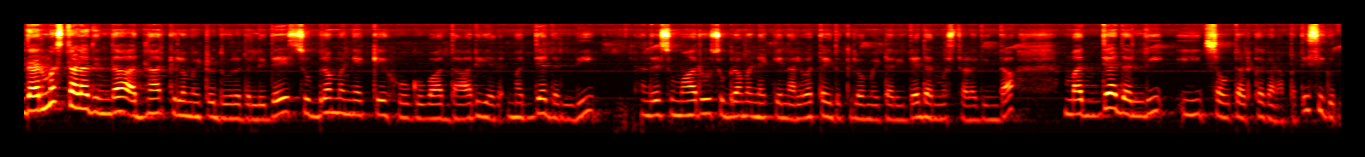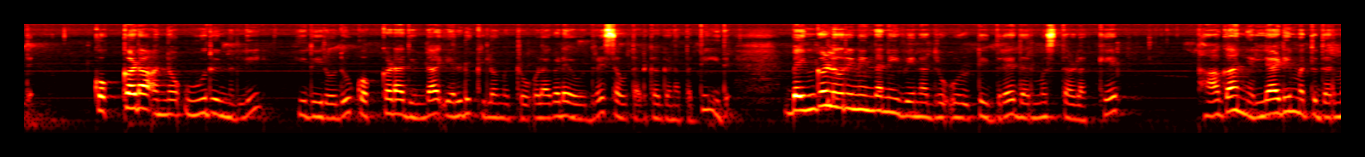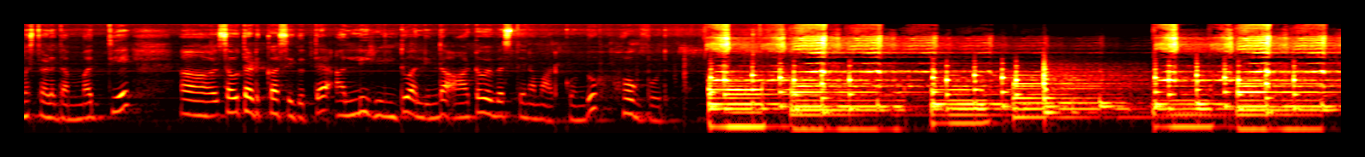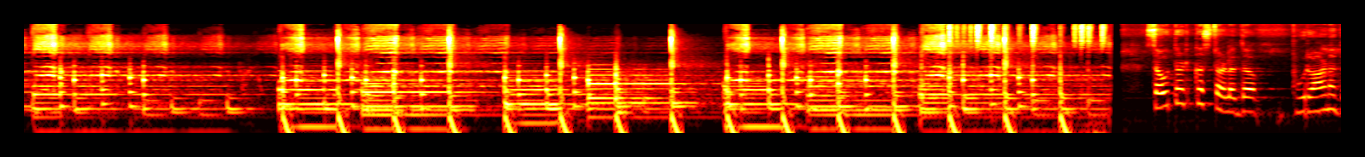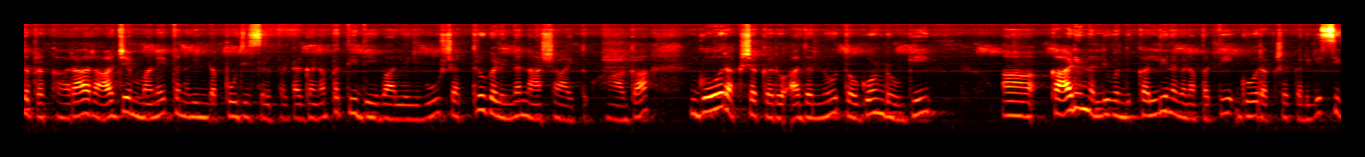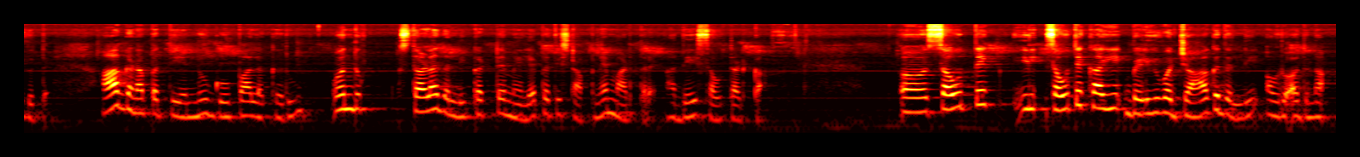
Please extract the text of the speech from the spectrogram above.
ಧರ್ಮಸ್ಥಳದಿಂದ ಹದಿನಾರು ಕಿಲೋಮೀಟರ್ ದೂರದಲ್ಲಿದೆ. ಸುಬ್ರಹ್ಮಣ್ಯಕ್ಕೆ ಹೋಗುವ ದಾರಿಯ ಮಧ್ಯದಲ್ಲಿ, ಅಂದರೆ ಸುಮಾರು ಸುಬ್ರಹ್ಮಣ್ಯಕ್ಕೆ ನಲವತ್ತೈದು ಕಿಲೋಮೀಟರ್ ಇದೆ ಧರ್ಮಸ್ಥಳದಿಂದ. ಮಧ್ಯದಲ್ಲಿ ಈ ಸೌತಡ್ಕ ಗಣಪತಿ ಸಿಗುತ್ತೆ. ಕೊಕ್ಕಡ ಅನ್ನೋ ಊರಿನಲ್ಲಿ ಇದು ಇರೋದು ಕೊಕ್ಕಡದಿಂದ ಎರಡು ಕಿಲೋಮೀಟ್ರ್ ಒಳಗಡೆ ಹೋದರೆ ಸೌತಡ್ಕ ಗಣಪತಿ ಇದೆ. ಬೆಂಗಳೂರಿನಿಂದ ನೀವೇನಾದರೂ ಹೊರಟಿದ್ರೆ ಧರ್ಮಸ್ಥಳಕ್ಕೆ, ಆಗ ನೆಲ್ಯಾಡಿ ಮತ್ತು ಧರ್ಮಸ್ಥಳದ ಮಧ್ಯೆ ಸೌತಡ್ಕ ಸಿಗುತ್ತೆ. ಅಲ್ಲಿ ಇಳಿದು ಅಲ್ಲಿಂದ ಆಟೋ ವ್ಯವಸ್ಥೆನ ಮಾಡಿಕೊಂಡು ಹೋಗ್ಬೋದು. ಸೌತಡ್ಕ ಸ್ಥಳದ ಪುರಾಣದ ಪ್ರಕಾರ ರಾಜೆ ಮನೆತನದಿಂದ ಪೂಜಿಸಲ್ಪಟ್ಟ ಗಣಪತಿ ದೇವಾಲಯವು ಶತ್ರುಗಳಿಂದ ನಾಶ ಆಯಿತು. ಆಗ ಗೋರಕ್ಷಕರು ಅದನ್ನು ತಗೊಂಡೋಗಿ ಕಾಡಿನಲ್ಲಿ ಒಂದು ಕಲ್ಲಿನ ಗಣಪತಿ ಗೋರಕ್ಷಕರಿಗೆ ಸಿಗುತ್ತೆ. ಆ ಗಣಪತಿಯನ್ನು ಗೋಪಾಲಕರು ಒಂದು ಸ್ಥಳದಲ್ಲಿ ಕಟ್ಟೆ ಮೇಲೆ ಪ್ರತಿಷ್ಠಾಪನೆ ಮಾಡ್ತಾರೆ. ಅದೇ ಸೌತಡ್ಕ. ಸೌತೆ ಸೌತೆಕಾಯಿ ಬೆಳೆಯುವ ಜಾಗದಲ್ಲಿ ಅವರು ಅದನ್ನು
